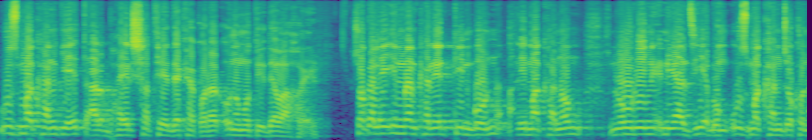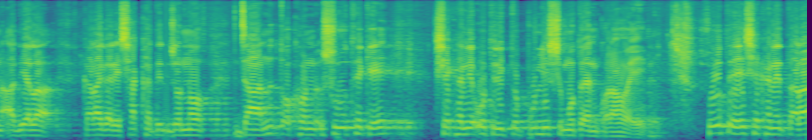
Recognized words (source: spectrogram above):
উজমা খানকে তার ভাইয়ের সাথে দেখা করার অনুমতি দেওয়া হয়। সকালে ইমরান খানের তিন বোন, আলিমা খানম, নৌরিন নিয়াজি এবং উজমা খান যখন আদিয়ালা কারাগারে সাক্ষাতের জন্য যান, তখন শুরু থেকে সেখানে অতিরিক্ত পুলিশ মোতায়েন করা হয়। শুরুতে সেখানে তারা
